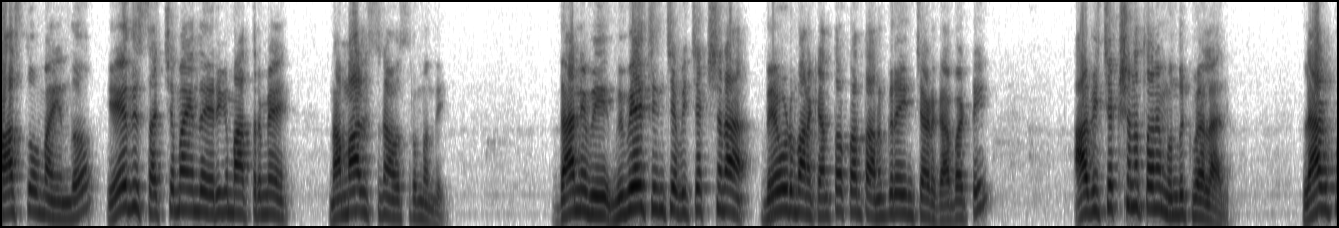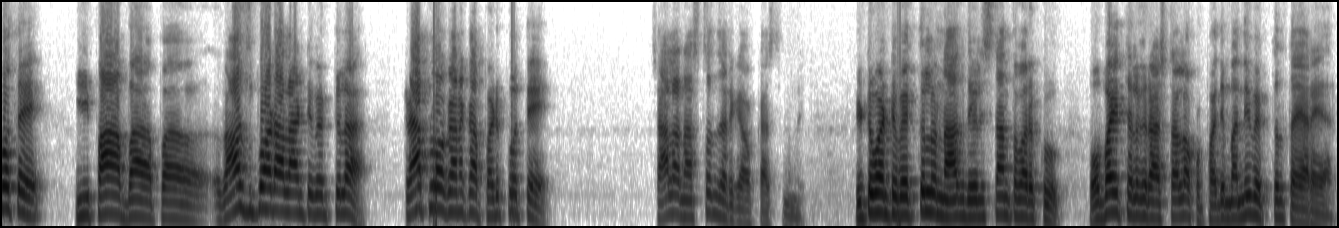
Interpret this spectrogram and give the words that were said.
వాస్తవమైందో ఏది సత్యమైందో ఎరిగి మాత్రమే నమ్మాల్సిన అవసరం ఉంది. దాన్ని వి వివేచించే విచక్షణ దేవుడు మనకు ఎంతో కొంత అనుగ్రహించాడు కాబట్టి ఆ విచక్షణతోనే ముందుకు వెళ్ళాలి. లేకపోతే ఈ పా బా పా లాంటి వ్యక్తుల ట్రాప్లో గనక పడిపోతే చాలా నష్టం జరిగే అవకాశం ఉంది. ఇటువంటి వ్యక్తులు నాకు తెలిసినంత వరకు ఉభయ తెలుగు రాష్ట్రాల్లో ఒక పది మంది వ్యక్తులు తయారయ్యారు.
